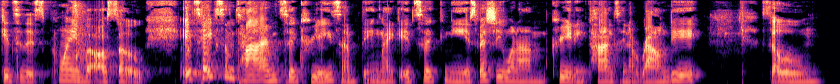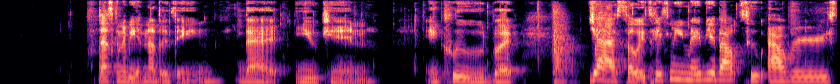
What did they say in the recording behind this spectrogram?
get to this point, but also it takes some time to create something. Like it took me, especially when I'm creating content around it. So that's going to be another thing that you can include. But yeah, so it takes me maybe about two hours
